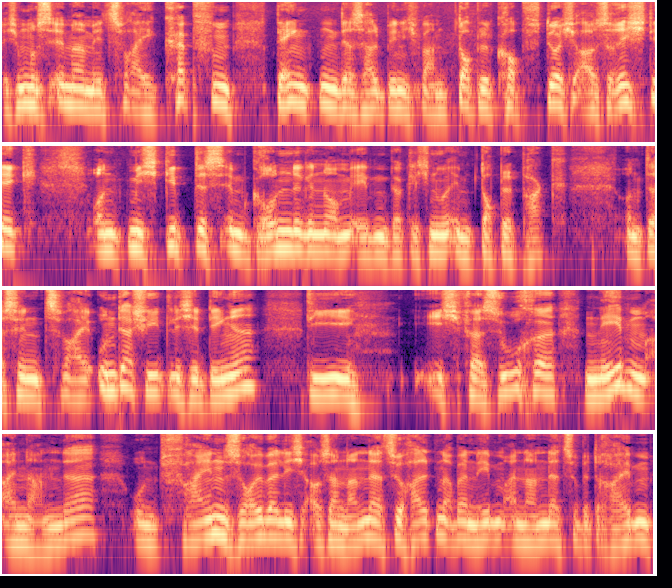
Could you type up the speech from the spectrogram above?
Ich muss immer mit zwei Köpfen denken, deshalb bin ich beim Doppelkopf durchaus richtig. Und mich gibt es im Grunde genommen eben wirklich nur im Doppelpack. Und das sind zwei unterschiedliche Dinge, die ich versuche nebeneinander und fein säuberlich auseinanderzuhalten, aber nebeneinander zu betreiben.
